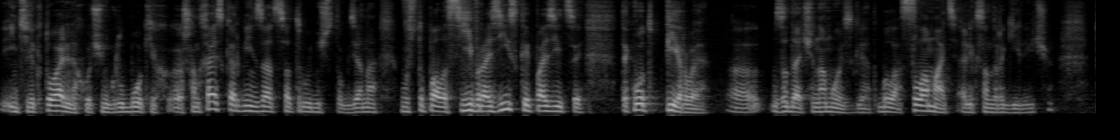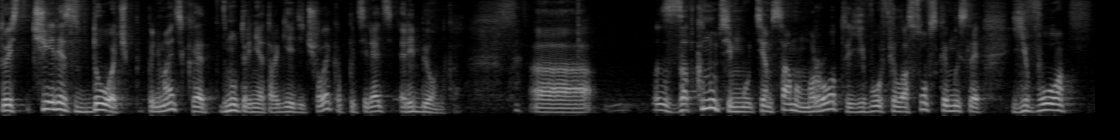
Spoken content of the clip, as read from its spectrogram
интеллектуальных, очень глубоких э, Шанхайской организации сотрудничества, где она выступала с евразийской позиции. Так вот, первая задача, на мой взгляд, была сломать Александра Гелевича. То есть через дочь, понимаете, какая внутренняя трагедия человека, потерять ребенка заткнуть ему тем самым рот его философской мысли, его э,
